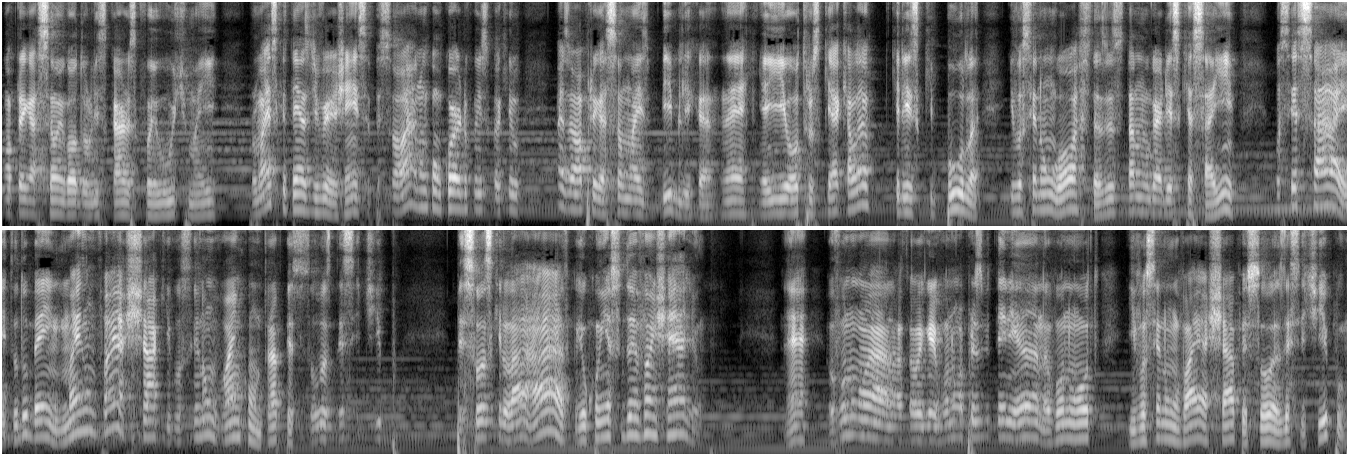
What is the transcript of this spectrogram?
uma pregação igual do Luiz Carlos, que foi o último aí, por mais que tenha as divergências, o pessoal, ah, não concordo com isso, com aquilo, mas é uma pregação mais bíblica, né? E aí outros que é aquela aqueles que pula e você não gosta, às vezes você tá num lugar desse que quer sair, você sai, tudo bem, mas não vai achar que você não vai encontrar pessoas desse tipo. Pessoas que lá, ah, eu conheço do evangelho, né? Eu vou numa, numa tal igreja, vou numa presbiteriana, vou num outro, e você não vai achar pessoas desse tipo?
